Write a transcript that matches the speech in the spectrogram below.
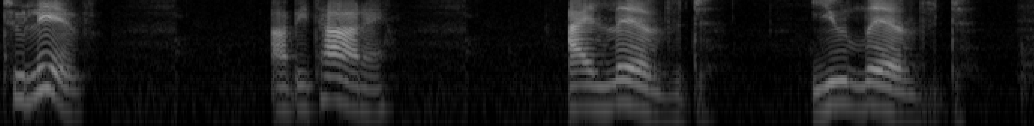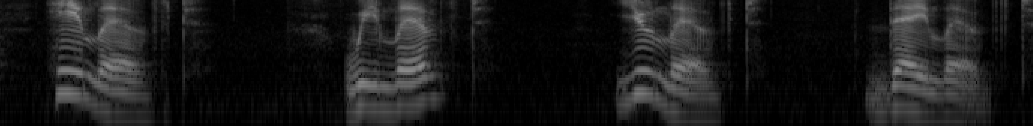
To live, abitare. I lived. You lived. He lived. We lived. You lived. They lived.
